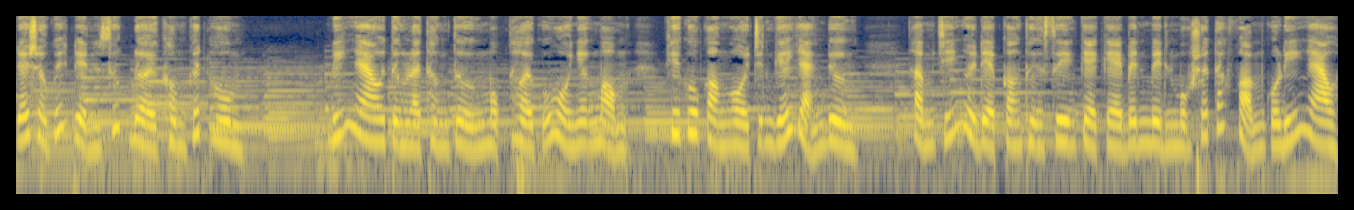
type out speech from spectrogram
để rồi quyết định suốt đời không kết hôn. Lý Ngao từng là thần tượng một thời của Hồ Nhân Mộng khi cô còn ngồi trên ghế giảng đường. Thậm chí người đẹp còn thường xuyên kè kè bên mình một số tác phẩm của Lý Ngao.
